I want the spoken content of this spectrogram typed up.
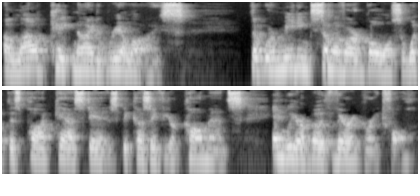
allowed Kate and I to realize that we're meeting some of our goals of what this podcast is because of your comments. And we are both very grateful.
